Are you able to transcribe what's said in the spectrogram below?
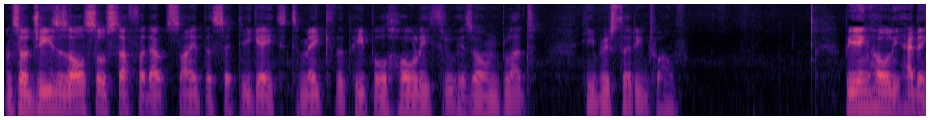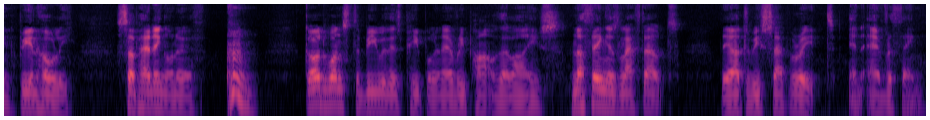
and so Jesus also suffered outside the city gate to make the people holy through his own blood. Hebrews 13:12. Being holy, heading, being holy, subheading on earth. God wants to be with his people in every part of their lives. Nothing is left out. They are to be separate in everything.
